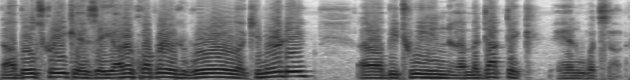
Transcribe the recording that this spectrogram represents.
Now, Bulls Creek is a unincorporated rural community uh, between uh, Meductic and Woodstock.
